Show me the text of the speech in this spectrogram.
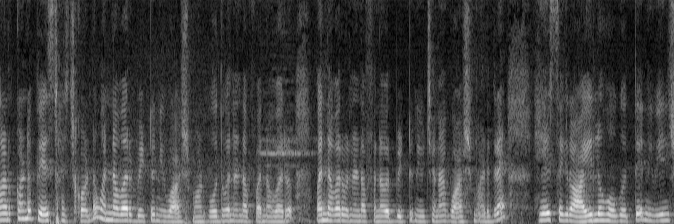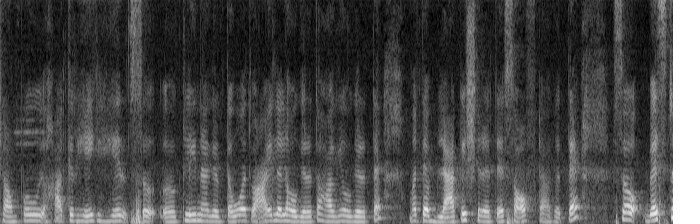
ಮಾಡ್ಕೊಂಡು ಪೇಸ್ಟ್ ಹಚ್ಕೊಂಡು ಒನ್ ಅವರ್ ಬಿಟ್ಟು ನೀವು ವಾಶ್ ಮಾಡ್ಬೋದು. ಒನ್ ಆ್ಯಂಡ್ ಹಾಫ್ ಒನ್ ಅವರು one hour one and half one hour ಬಿಟ್ಟು ನೀವು ಚೆನ್ನಾಗಿ ವಾಶ್ ಮಾಡಿದ್ರೆ ಹೇರ್ಸ್ ಆಗಿರೋ ಆಯಿಲು ಹೋಗುತ್ತೆ. ನೀವೇನು ಶಾಂಪೂ ಹಾಕಿದ್ರೆ ಹೇಗೆ ಹೇರ್ಸ್ ಕ್ಲೀನ್ ಆಗಿರ್ತವೋ ಅಥವಾ ಆಯಿಲೆಲ್ಲ ಹೋಗಿರುತ್ತೋ ಹಾಗೆ ಹೋಗಿರುತ್ತೆ. ಮತ್ತು ಬ್ಲ್ಯಾಕಿಶ್ ಇರುತ್ತೆ ಸಾಫ್ಟ್ ಆಗುತ್ತೆ. ಸೊ ಬೆಸ್ಟ್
